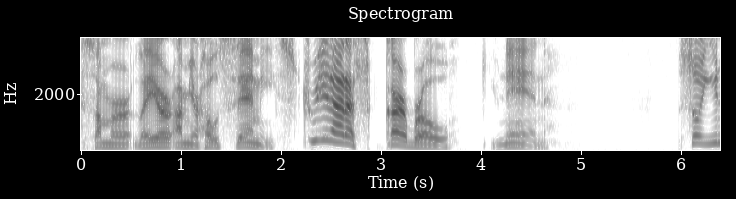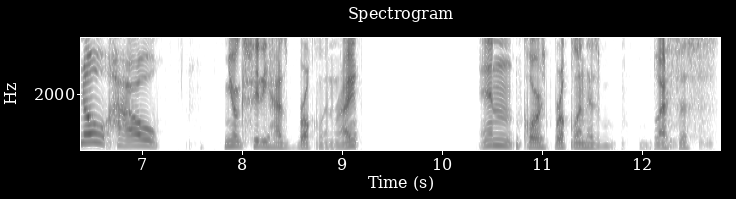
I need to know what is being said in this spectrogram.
summer layer. I'm your host, Sammy, straight out of Scarborough, Yunnan. So, you know how New York City has Brooklyn, right? And of course, Brooklyn has blessed us,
